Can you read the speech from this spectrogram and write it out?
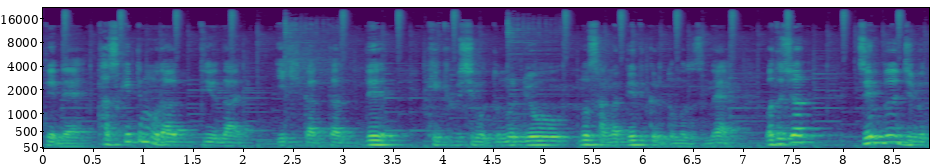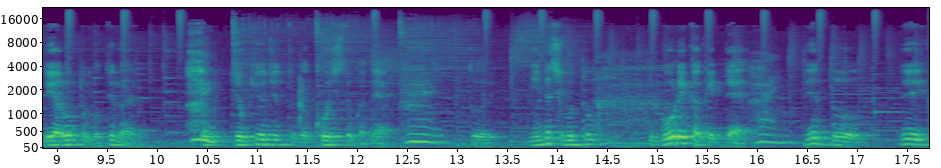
てね助けてもらうっていうような生き方で結局仕事の量の差が出てくると思うんですね。私は全部自分でやろうと思ってない、はい、助教授とか講師とかね、はい、とみんな仕事号令かけて、はい、でとで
